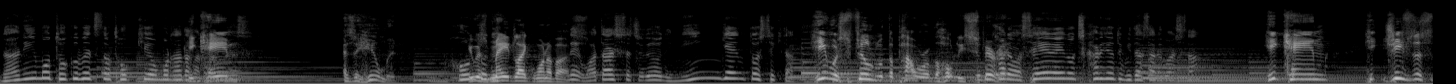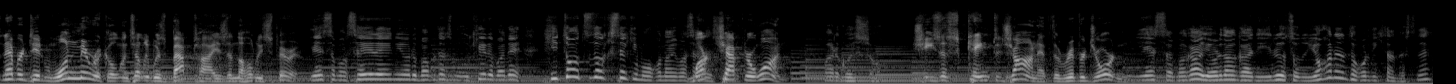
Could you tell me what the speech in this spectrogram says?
何も特別な特権をもらわなか He ったんで came す。 as a human. 本 He 当 was に、 made like one of us. ね、私たちのように人間として来たんです。 He was filled with the power of the Holy でも彼 Spirit. は精霊の力によって満たされました。 He came, he, Jesus never did one miracle until he was baptized in the Holy Spirit. イエス様は精霊によるバプテスマを受ければで一つの奇跡も行いません Mark でした。 chapter 1, マルコ一章。 Jesus came to John at the River Jordan. イエス様がヨルダン川にいるそのヨハネのところに来たんですね。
